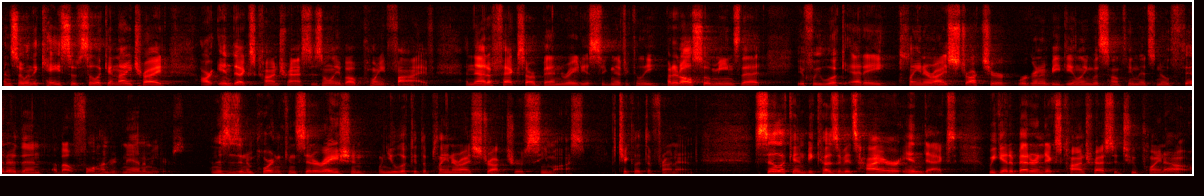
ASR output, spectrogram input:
And so in the case of silicon nitride, our index contrast is only about 0.5, and that affects our bend radius significantly, but it also means that if we look at a planarized structure, we're going to be dealing with something that's no thinner than about 400 nanometers. And this is an important consideration when you look at the planarized structure of CMOS, particularly at the front end. Silicon, because of its higher index, we get a better index contrast at 2.0.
